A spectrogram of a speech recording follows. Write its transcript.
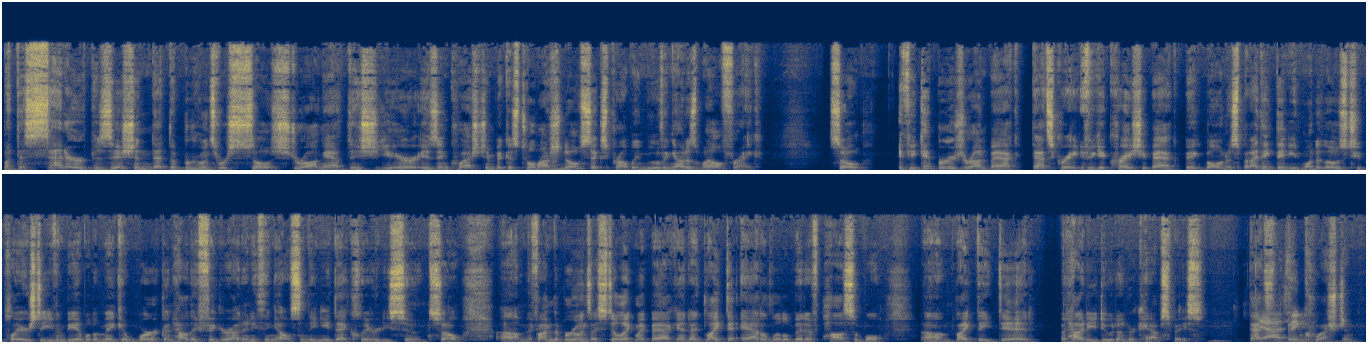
But the center position that the Bruins were so strong at this year is in question because Tomas mm-hmm. Nosek's probably moving out as well, Frank. So if you get Bergeron back, that's great. If you get Krejci back, big bonus. But I think they need one of those two players to even be able to make it work on how they figure out anything else, and they need that clarity soon. So um, if I'm the Bruins, I still like my back end. I'd like to add a little bit if possible, um, like they did. But how do you do it under cap space? That's yeah, the big think, question.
